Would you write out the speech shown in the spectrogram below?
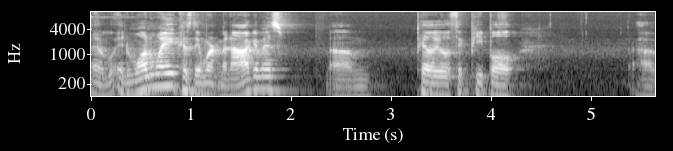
in one way, because they weren't monogamous, um, Paleolithic people uh,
